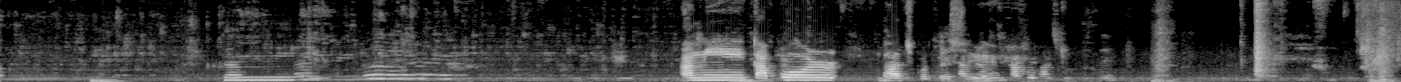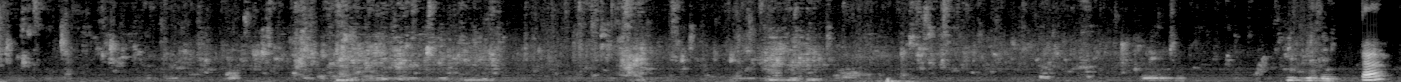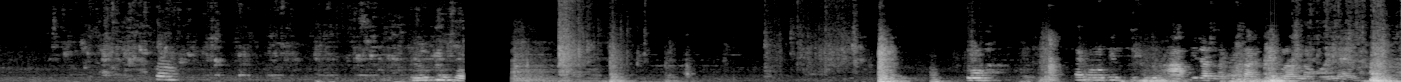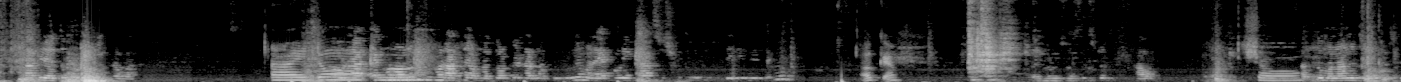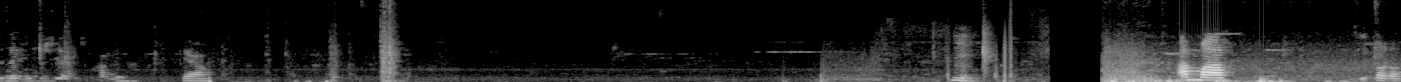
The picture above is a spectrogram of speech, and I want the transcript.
dum bum bum. আমি কাপড় ভাঁজ করতেছি কাপড় ভাজ করতেছে তো এখনও কিন্তু শুধু ভাতই রান্না আর কিছু রান্না হয় নাই। তারপরে এত করে কি খাবার আমরা don't এখন অনেক কিছু রাতে আমরা তরকারি না yeah. হুম আম্মা কি করো?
